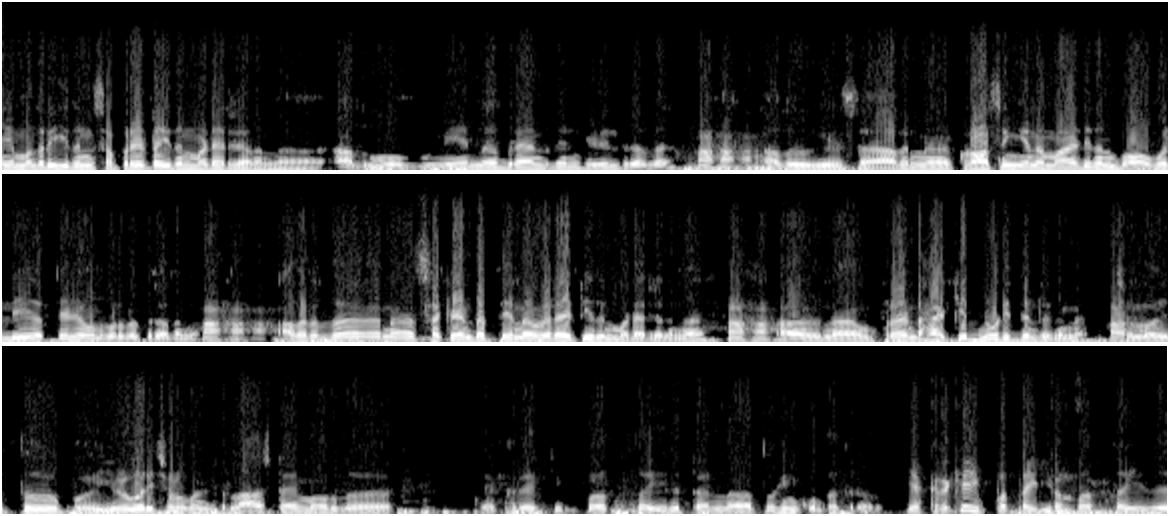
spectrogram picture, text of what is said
name ಅಂದ್ರೆ ಇದನ್ನ ಸಪರೇಟ್ ಇದನ್ನ ಮಾಡ್ಯಾರ್ರಿ ಅದನ್ನ. ಅದ್ ಮೇನ್ ಬ್ರ್ಯಾಂಡ್ ಏನ್ ಹೇಳಿಲ್ರಿ ಅದ. ಅದು ಅದನ್ನ ಕ್ರಾಸಿಂಗ್ ಏನೋ ಮಾಡಿ ಇದನ್ನ ಬಾಹುಬಲಿ ಅಂತೇಳಿ ಒಂದ್ ಬರ್ತೈತ್ರಿ ಅದನ್ನ. ಅದ್ರದ್ದನ ಸೆಕೆಂಡ್ ಅತ್ತೇನ ವೆರೈಟಿ ಇದನ್ನ ಮಾಡ್ಯಾರ ಅದನ್ನ. ನಾ ಫ್ರೆಂಡ್ ಹಾಕಿದ್ ನೋಡಿದ್ದೇನ್ರಿ ಇದನ್ನ. ಚಲೋ ಇತ್ತು ಇಳುವರಿ ಚಲೋ ಬಂದಿತ್ತು. ಲಾಸ್ಟ್ ಟೈಮ್ ಅವ್ರದ್ದು ಎಕರೆಕ್ ಇಪ್ಪತ್ತೈದು ಟನ್ ಆತು ಹಿಂಗ್ ಕುಂತತ್ರಿ ಅವ್ರು ಎಕರೆಕೆ ಇಪ್ಪತ್ತೈದು ಇಪ್ಪತ್ತೈದು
